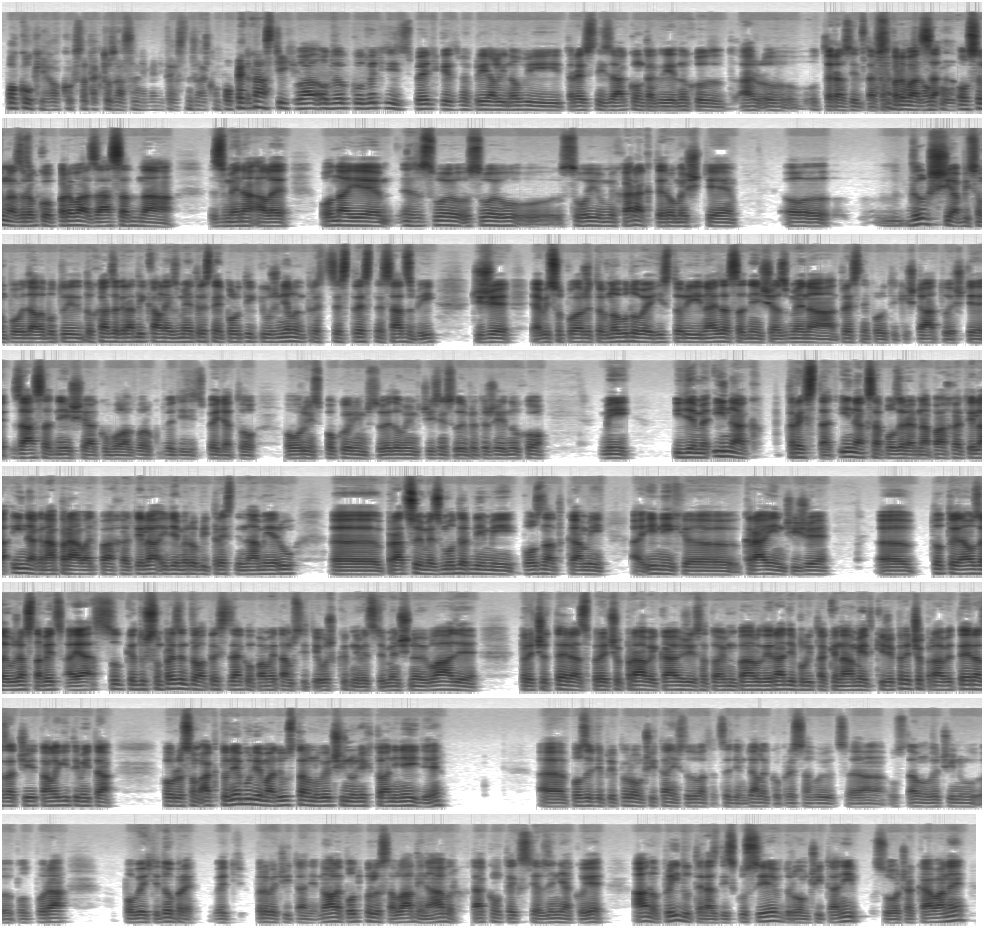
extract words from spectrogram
Po koľkých rokoch sa takto zásadne mení trestný zákon? Po 15? Od roku 2005, keď sme prijali nový trestný zákon, tak jednoducho teraz je to taká 18 prvá, rokov. 18 rokov, prvá zásadná zmena, ale ona je svoj, svoj, svojím charakterom ešte dlhšia, by som povedal, lebo tu dochádza k radikálnej zmene trestnej politiky už nielen trest, cez trestné sadzby, čiže ja by som povedal, že to je v novodovej histórii najzásadnejšia zmena trestnej politiky štátu, ešte zásadnejšia, ako bola v roku 2005 a to hovorím spokojným, svedomým, čistým svedomím, pretože jednoducho my ideme inak trestať, inak sa pozerať na páchateľa, inak naprávať páchateľa, ideme robiť tresty na mieru, e, pracujeme s modernými poznatkami aj iných e, krajín, čiže toto je naozaj úžasná vec a ja, keď už som prezentoval trestný zákon, pamätám si tie uškrtné veci v menšinovej vláde, prečo teraz, prečo práve každý, sa to aj v Národnej rade boli také námietky, že prečo práve teraz a či je tam legitimita. Hovoril som, ak to nebude mať ústavnú väčšinu, nech to ani nejde. E, Pozrite pri prvom čítaní 127, ďaleko presahujúca ústavnú väčšinu e, podpora. Poviete, dobre, veď prvé čítanie. No ale podporil sa vládny návrh v takom texte a znení, ako je. Áno, prídu teraz diskusie v druhom čítaní, sú očakávané,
